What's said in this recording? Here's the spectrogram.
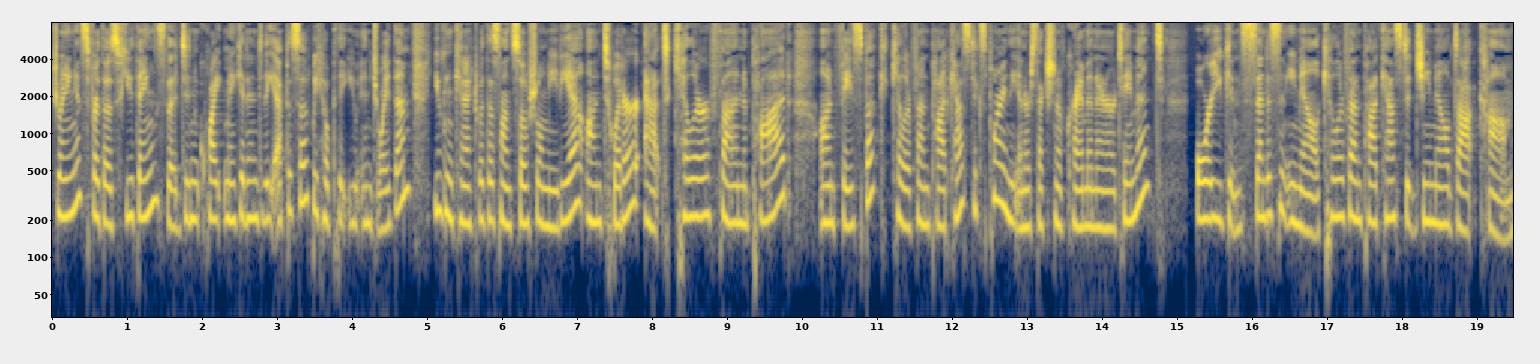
joining us for those few things that didn't quite make it into the episode. We hope that you enjoyed them. You can connect with us on social media on Twitter at Killer Fun Pod, on Facebook, Killer Fun Podcast, exploring the intersection of crime and entertainment or you can send us an email, killerfunpodcast at gmail.com.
